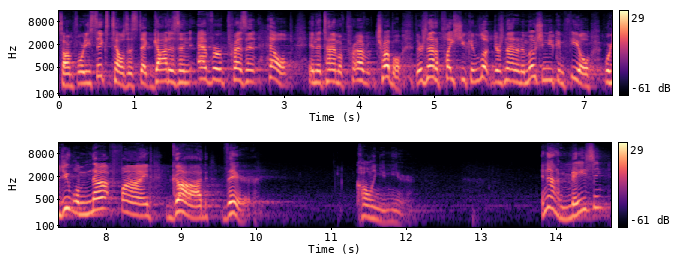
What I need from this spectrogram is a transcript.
Psalm 46 tells us that God is an ever present help in the time of pr- trouble. There's not a place you can look, there's not an emotion you can feel where you will not find God there, calling you near. Isn't that amazing?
